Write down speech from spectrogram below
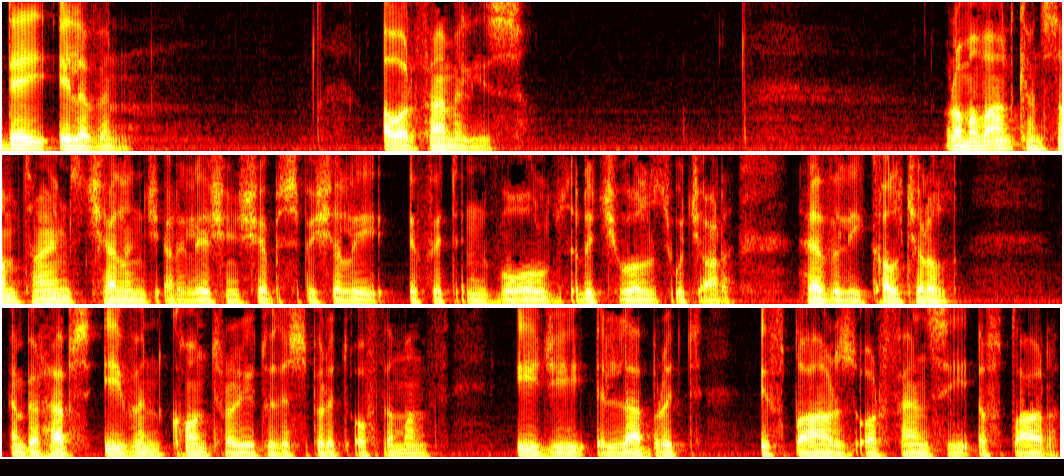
Day 11 Our families. Ramadan can sometimes challenge a relationship, especially if it involves rituals which are heavily cultural and perhaps even contrary to the spirit of the month, e.g., elaborate iftars or fancy iftar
